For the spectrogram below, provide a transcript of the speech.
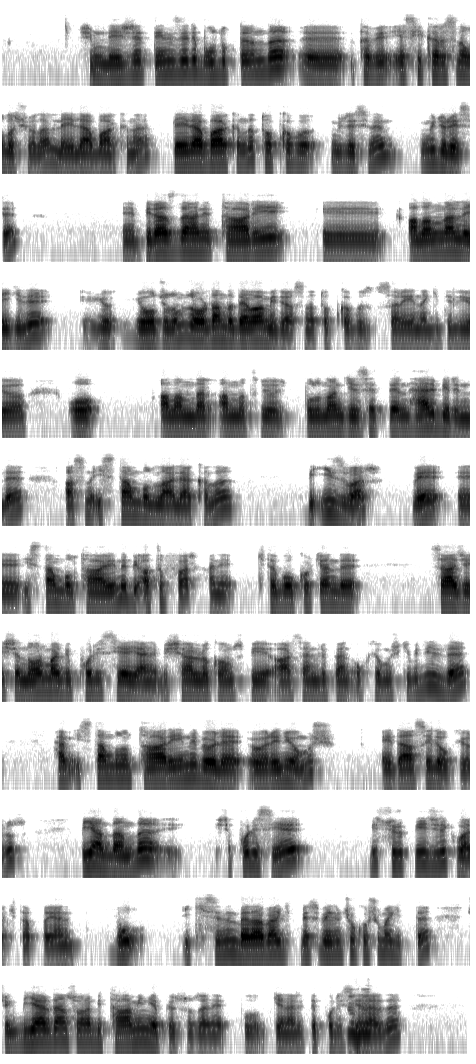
Şimdi Necdet Denizleri bulduklarında e, tabii eski karısına ulaşıyorlar. Leyla Barkın'a. Leyla Barkın da Topkapı Müzesi'nin müdüresi. E, biraz da hani tarihi e, alanlarla ilgili yo- yolculuğumuz oradan da devam ediyor aslında. Topkapı Sarayı'na gidiliyor. O alanlar anlatılıyor. Bulunan cesetlerin her birinde aslında İstanbul'la alakalı bir iz var ve e, İstanbul tarihine bir atıf var. Hani kitabı okurken de sadece işte normal bir polisiye yani bir Sherlock Holmes, bir Arsène Lupin okuyormuş gibi değil de hem İstanbul'un tarihini böyle öğreniyormuş edasıyla okuyoruz. Bir yandan da işte polisiye bir sürükleyicilik var kitapta. Yani bu ikisinin beraber gitmesi benim çok hoşuma gitti. Çünkü bir yerden sonra bir tahmin yapıyorsunuz hani bu genellikle polisiyelerde.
